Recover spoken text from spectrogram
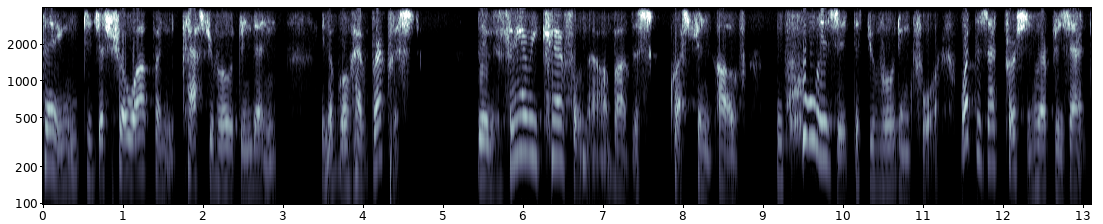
thing to just show up and cast your vote and then, you know, go have breakfast. They're very careful now about this question of who is it that you're voting for? What does that person represent?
